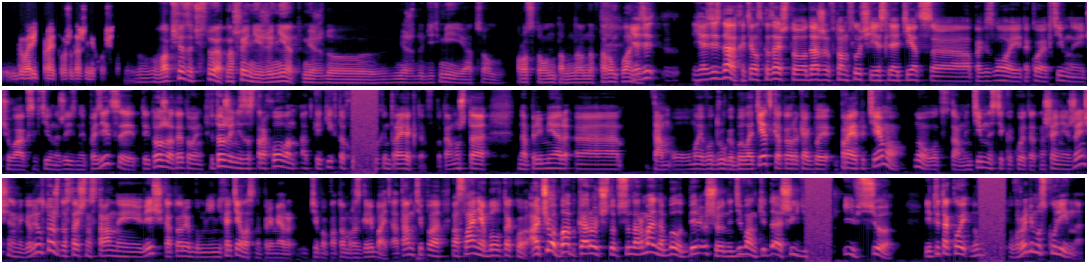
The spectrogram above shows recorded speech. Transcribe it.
говорить про это уже даже не хочет. Вообще зачастую отношений же нет между, между детьми и отцом. Просто он там на, на втором плане. Я здесь, я здесь, да, хотел сказать, что даже в том случае, если отец э, повезло и такой активный чувак с активной жизненной позицией, ты тоже от этого, ты тоже не застрахован от каких-то хуевых интроектов, потому что, например, э, там у моего друга был отец, который как бы про эту тему, ну вот там интимности какой-то отношения с женщинами, говорил тоже достаточно странные вещи, которые бы мне не хотелось, например, типа потом разгребать. А там типа послание было такое, а чё, баб, короче, чтобы все нормально было, берешь ее на диван, кидаешь и и все. И ты такой, ну, вроде мускулинно,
